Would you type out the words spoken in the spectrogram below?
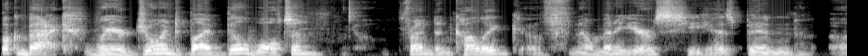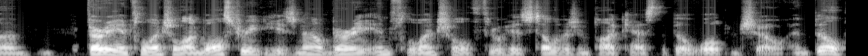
Welcome back. We're joined by Bill Walton, friend and colleague of now many years. He has been uh, very influential on Wall Street. He's now very influential through his television podcast, The Bill Walton Show. And Bill,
